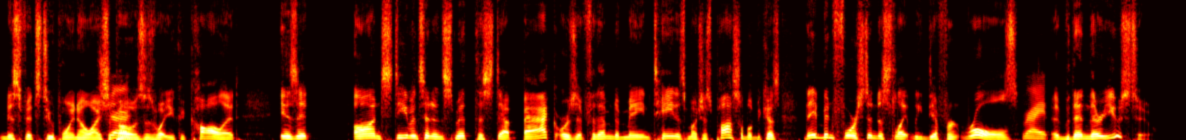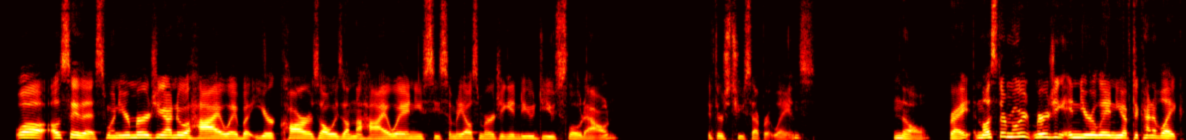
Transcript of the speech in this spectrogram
misfits 2.0, I sure. suppose, is what you could call it. Is it on Stephenson and Smith to step back, or is it for them to maintain as much as possible because they've been forced into slightly different roles right. than they're used to? Well, I'll say this: when you're merging onto a highway, but your car is always on the highway, and you see somebody else merging into you, do you slow down? If there's two separate lanes, no, right? Unless they're mer- merging in your lane, you have to kind of like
